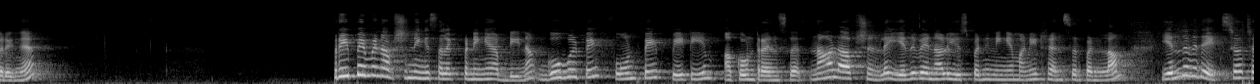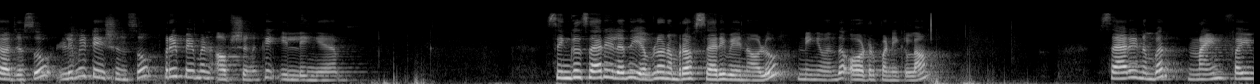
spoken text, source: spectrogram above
வருங்க. ப்ரீபேமெண்ட் ஆப்ஷன் நீங்கள் செலக்ட் பண்ணீங்க அப்படின்னா Google Pay PhonePe Paytm account transfer நாலு ஆப்ஷனில் எது வேணாலும் யூஸ் பண்ணி நீங்கள் மணி ட்ரான்ஸ்ஃபர் பண்ணலாம். எந்தவித எக்ஸ்ட்ரா சார்ஜஸோ லிமிட்டேஷன்ஸோ ப்ரீபேமெண்ட் ஆப்ஷனுக்கு இல்லைங்க. சிங்கிள் சாரீலேருந்து எவ்வளோ நம்பர் ஆஃப் சாரீ வேணாலும் நீங்கள் வந்து ஆர்டர் பண்ணிக்கலாம். Sari number nine five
